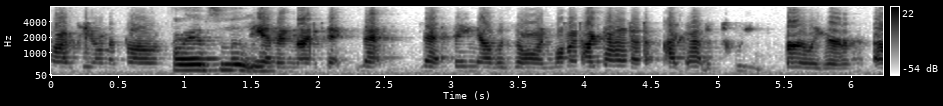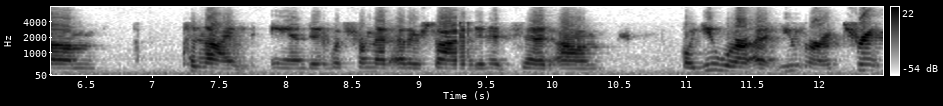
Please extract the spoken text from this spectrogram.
talked to you on the phone Oh, absolutely. the other night that that that thing I was on. I got a I got a tweet earlier um, tonight, and it was from that other side, and it said, um, "Well, you were a, you were a trick,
